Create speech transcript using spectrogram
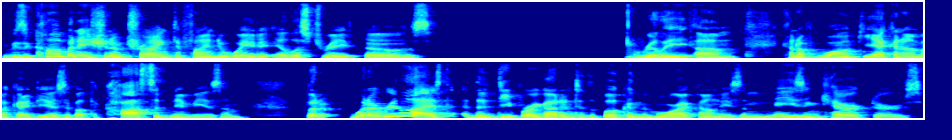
it was a combination of trying to find a way to illustrate those really um, kind of wonky economic ideas about the cost of NIMBYism but what I realized the deeper I got into the book and the more I found these amazing characters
